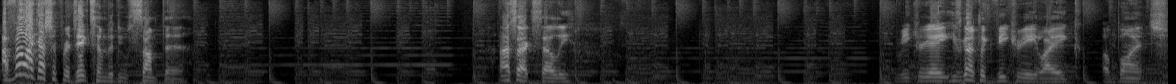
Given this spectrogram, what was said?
I feel like I should predict him to do something. That's Axelli. Recreate. He's gonna click V-create like a bunch.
